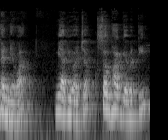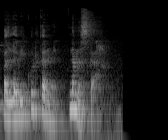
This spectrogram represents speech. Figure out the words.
धन्यवाद. मी अभिवाचक सौभाग्यवती पल्लवी कुलकर्णी. नमस्कार.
